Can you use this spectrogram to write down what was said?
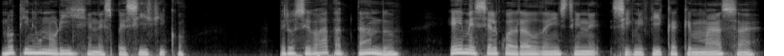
no tiene un origen específico, pero se va adaptando. mc al cuadrado de Einstein significa que masa,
